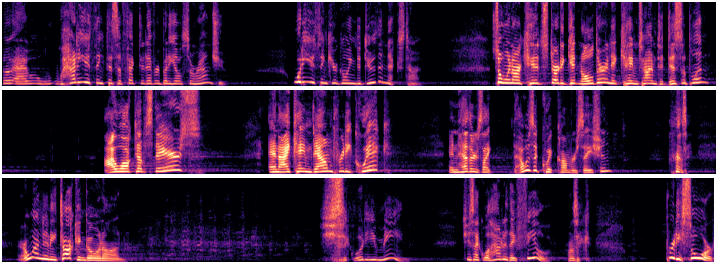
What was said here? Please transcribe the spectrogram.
Uh, how do you think this affected everybody else around you? What do you think you're going to do the next time? So when our kids started getting older and it came time to discipline, I walked upstairs and I came down pretty quick. And Heather's like, that was a quick conversation. there wasn't any talking going on. She's like, what do you mean? She's like, well, how do they feel? I was like, pretty sore.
